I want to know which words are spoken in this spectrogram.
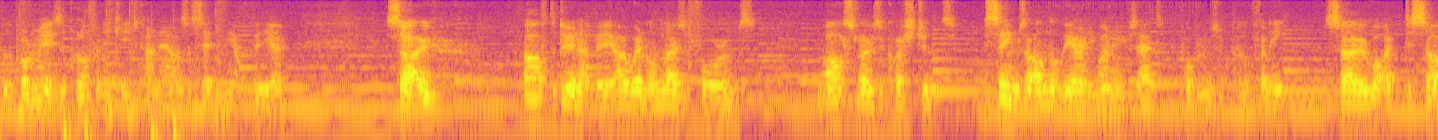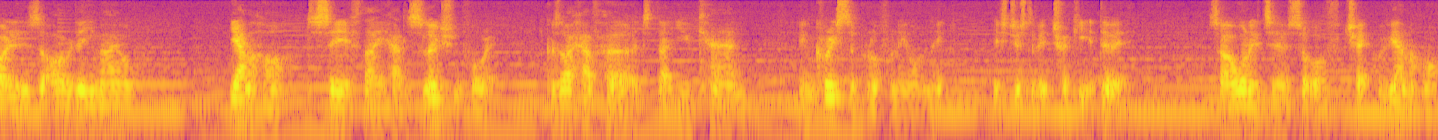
But the problem is the polyphony keeps cutting out, as I said in the other video. So, after doing that video, I went on loads of forums, asked loads of questions. It seems that I'm not the only one who's had problems with polyphony. So what I decided is that I would email Yamaha to see if they had a solution for it. Because I have heard that you can increase the polyphony on it, it's just a bit tricky to do it. So I wanted to sort of check with Yamaha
